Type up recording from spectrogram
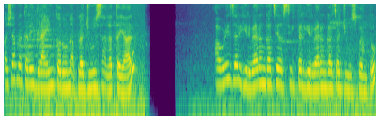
अशा प्रकारे ग्राइंड करून आपला ज्यूस झाला तयार. आवळी जर हिरव्या रंगाचे असतील तर हिरव्या रंगाचा ज्यूस बनतो.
